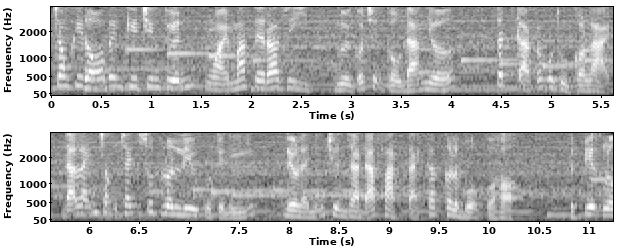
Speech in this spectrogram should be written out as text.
Trong khi đó bên kia trên tuyến, ngoài Materazzi, người có trận cầu đáng nhớ, tất cả các cầu thủ còn lại đã lãnh trọng trách sút luân lưu của tuyển Ý đều là những chuyên gia đá phạt tại các câu lạc bộ của họ. Từ Pirlo,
